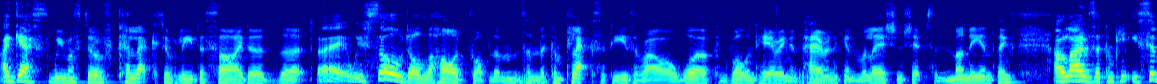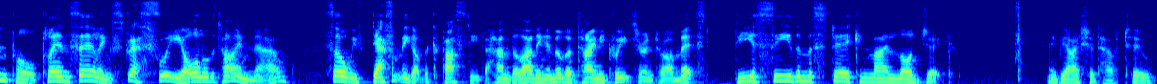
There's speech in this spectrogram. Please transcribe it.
I guess we must have collectively decided that hey, we've solved all the hard problems and the complexities of our work and volunteering and parenting and relationships and money and things. Our lives are completely simple, plain sailing, stress free all of the time now. So we've definitely got the capacity to handle adding another tiny creature into our midst. Do you see the mistake in my logic? Maybe I should have too.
